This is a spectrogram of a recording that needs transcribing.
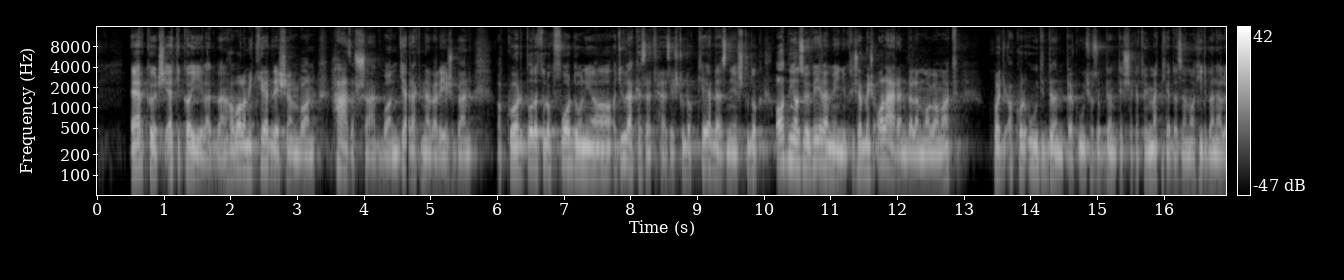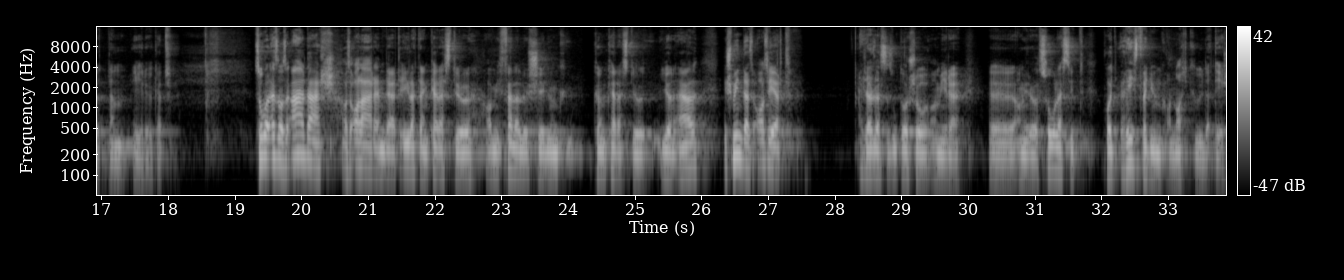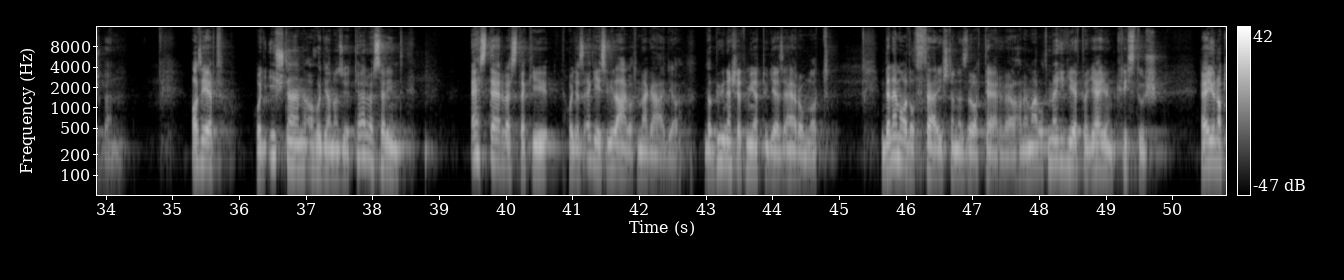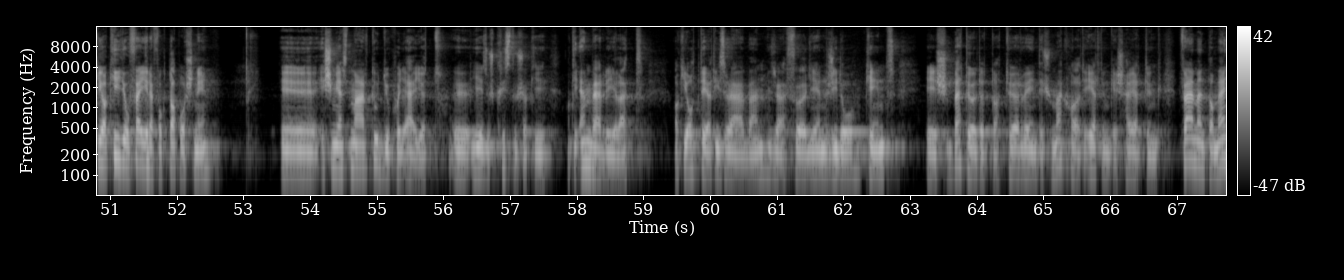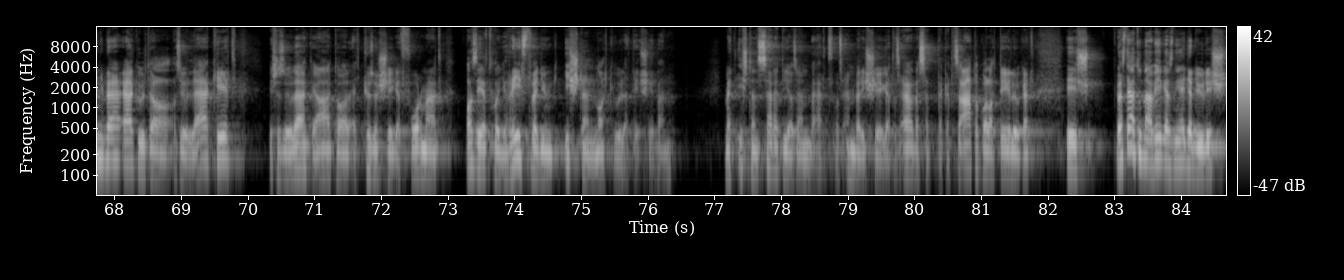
erkölcsi, etikai életben, ha valami kérdésem van, házasságban, gyereknevelésben, akkor oda tudok fordulni a, gyülekezethez, és tudok kérdezni, és tudok adni az ő véleményükre, és ebben is alárendelem magamat, hogy akkor úgy döntök, úgy hozok döntéseket, hogy megkérdezem a hitben előttem érőket. Szóval ez az áldás az alárendelt életen keresztül, ami felelősségünkön keresztül jön el, és mindez azért, és ez lesz az utolsó, amire amiről szó lesz itt, hogy részt vegyünk a nagy küldetésben. Azért, hogy Isten, ahogyan az ő terve szerint, ezt tervezte ki, hogy az egész világot megáldja. De a bűneset miatt ugye ez elromlott. De nem adott fel Isten ezzel a tervel, hanem már ott megígért, hogy eljön Krisztus. Eljön, aki a kígyó fejére fog taposni, és mi ezt már tudjuk, hogy eljött. Jézus Krisztus, aki, aki emberré lett, aki ott élt Izraelben, Izrael földjén zsidóként, és betöltötte a törvényt, és meghalt értünk és helyettünk, felment a mennybe, elküldte az ő lelkét, és az ő lelke által egy közösséget formált, azért, hogy részt vegyünk Isten nagy küldetésében. Mert Isten szereti az embert, az emberiséget, az elveszetteket, az átok alatt élőket, és ő ezt el tudná végezni egyedül is,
